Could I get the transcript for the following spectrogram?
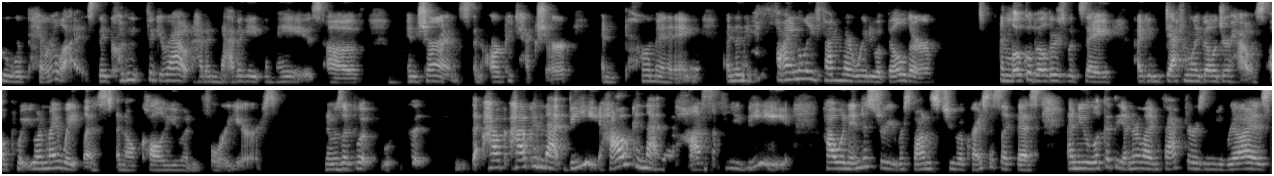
who were paralyzed. They couldn't figure out how to navigate the maze of insurance and architecture and permitting. And then they finally find their way to a builder. And local builders would say, I can definitely build your house. I'll put you on my wait list and I'll call you in four years. And it was like, but, but how how can that be? How can that possibly be how an industry responds to a crisis like this? And you look at the underlying factors and you realize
